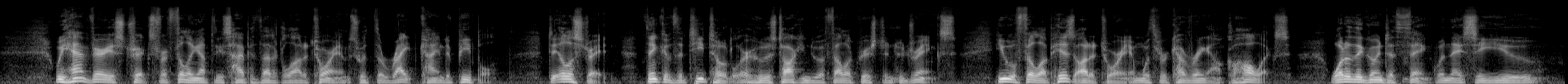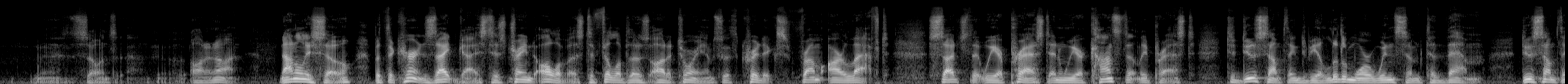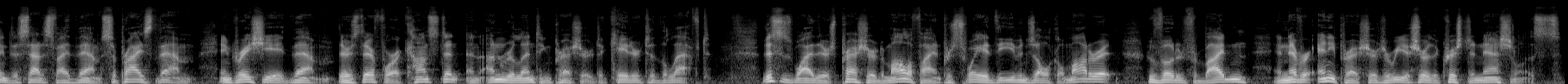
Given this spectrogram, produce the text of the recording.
We have various tricks for filling up these hypothetical auditoriums with the right kind of people. To illustrate, Think of the teetotaler who is talking to a fellow Christian who drinks. He will fill up his auditorium with recovering alcoholics. What are they going to think when they see you? So and so, on and on. Not only so, but the current zeitgeist has trained all of us to fill up those auditoriums with critics from our left, such that we are pressed and we are constantly pressed to do something to be a little more winsome to them. Do something to satisfy them, surprise them, ingratiate them. There's therefore a constant and unrelenting pressure to cater to the left. This is why there's pressure to mollify and persuade the evangelical moderate who voted for Biden, and never any pressure to reassure the Christian nationalists.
